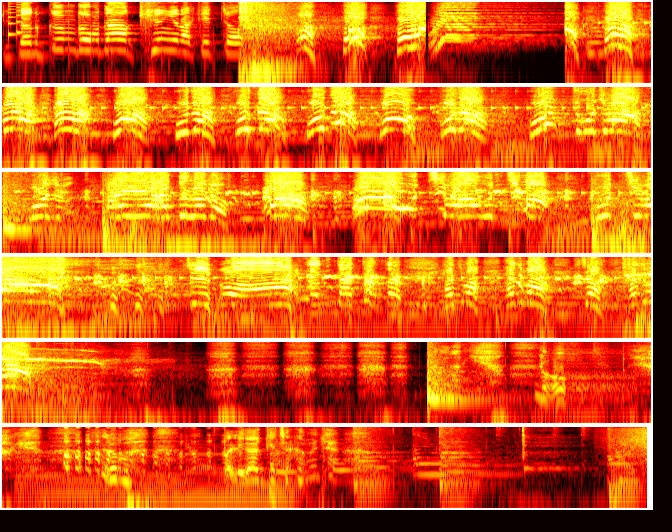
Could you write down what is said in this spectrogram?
일단은 끈 거보다 키는 낫겠죠 아! 아! 아! 아! 뭐야! 아! 와! 온다! 온다! 온다! 어! 온다! 어! 좀 오지 마! 오지 마! 아예 안 눌러줘! 아! 아! 웃지 마! 웃지 마! 웃지 마! 빨리 갈게. 잠깐만요. 아!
